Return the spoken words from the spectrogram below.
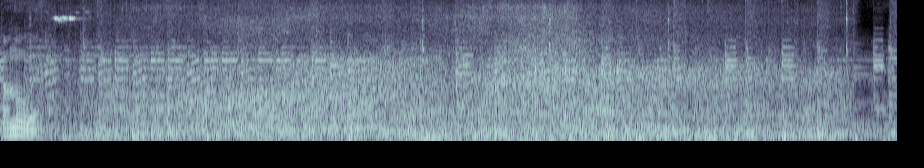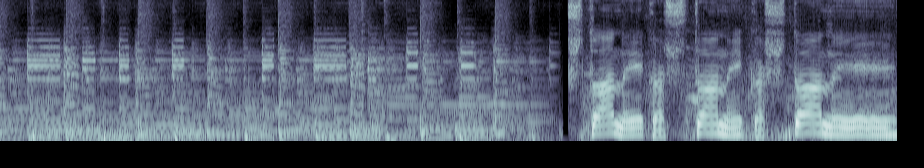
Тонули. Штани, каштани, каштани,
